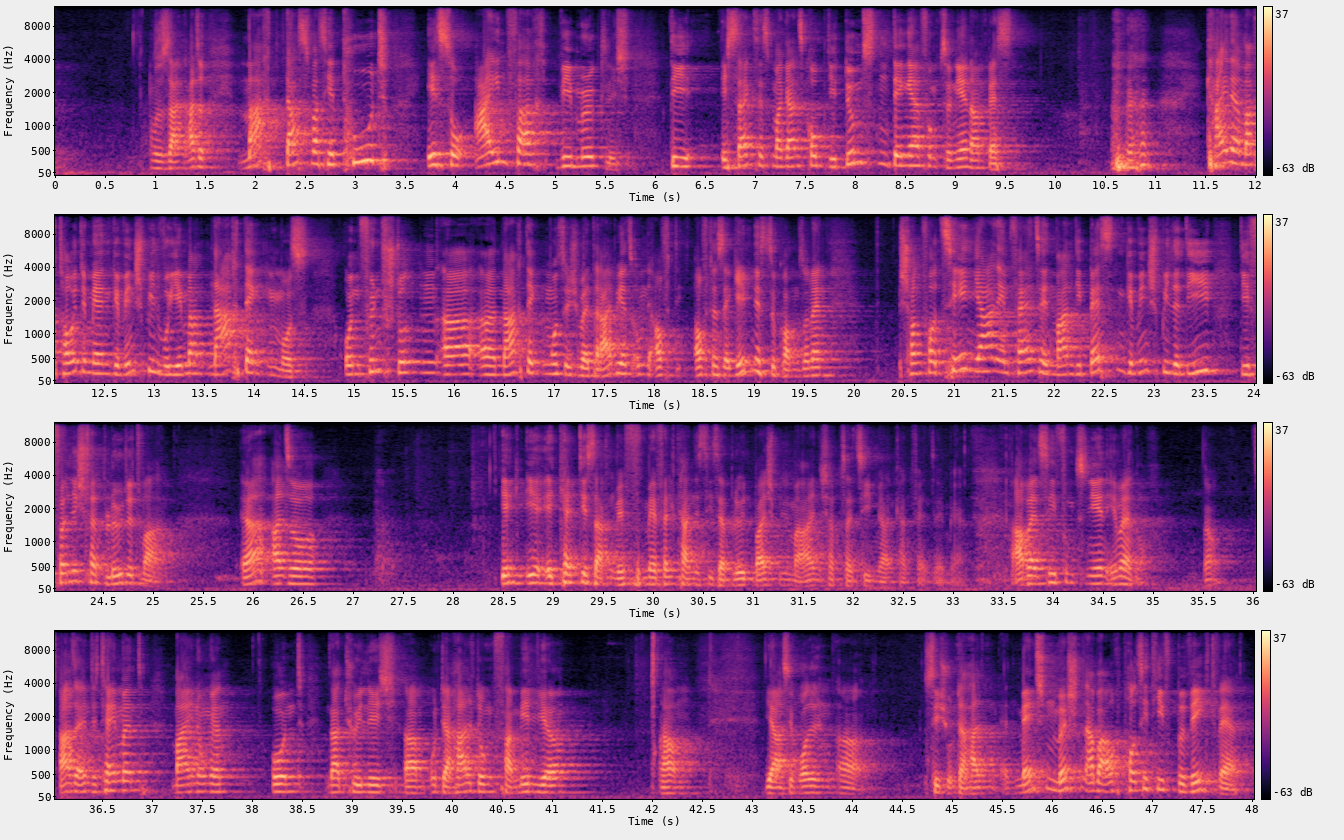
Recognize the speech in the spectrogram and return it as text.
Also macht das, was ihr tut, ist so einfach wie möglich. Die, ich sage es jetzt mal ganz grob, die dümmsten Dinge funktionieren am besten. Keiner macht heute mehr ein Gewinnspiel, wo jemand nachdenken muss und fünf Stunden äh, äh nachdenken muss, ich übertreibe jetzt, um auf, auf das Ergebnis zu kommen, sondern schon vor zehn Jahren im Fernsehen waren die besten Gewinnspiele die, die völlig verblödet waren. Ja, also ihr, ihr, ihr kennt die Sachen, mir, mir, fällt keines dieser blöden Beispiele mehr ein, ich habe seit sieben Jahren kein Fernsehen mehr. Aber sie funktionieren immer noch. Ja. Also Entertainment, Meinungen und natürlich ähm, Unterhaltung, Familie. Ähm, ja, sie wollen äh, sich unterhalten. Menschen möchten aber auch positiv bewegt werden.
